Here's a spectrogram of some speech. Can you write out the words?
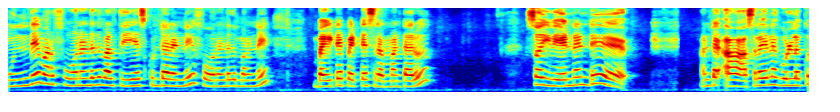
ముందే మన ఫోన్ అనేది వాళ్ళు తీసేసుకుంటారండి. ఫోన్ అనేది మనల్ని బయటే పెట్టేసి రమ్మంటారు. సో ఇవి ఏంటంటే అంటే ఆ అసలైన గుళ్ళకు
